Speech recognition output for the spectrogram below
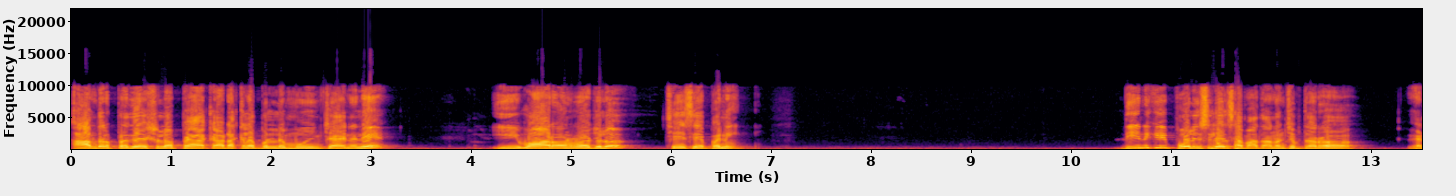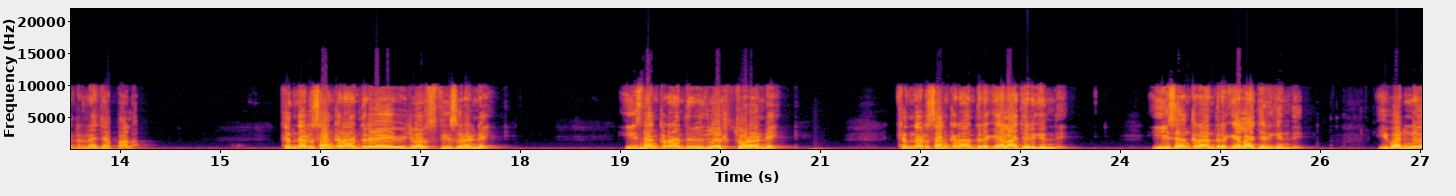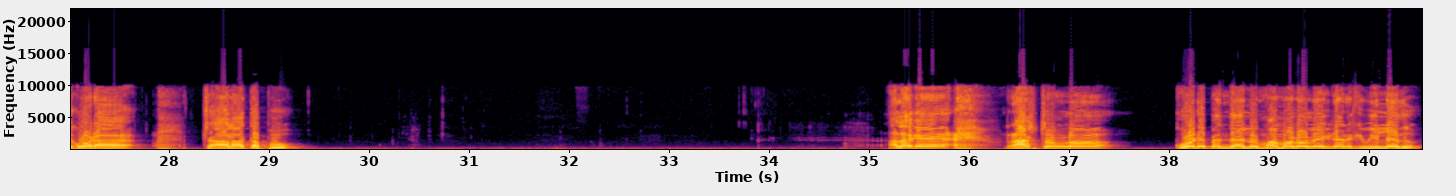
ఆంధ్రప్రదేశ్లో పేకాట క్లబ్బుల్ని మూయించాయనని ఈ వారం రోజులు చేసే పని. దీనికి పోలీసులు ఏం సమాధానం చెప్తారో వెంటనే చెప్పాల. కిందటి సంక్రాంతి విజువల్స్ తీసుకురండి. ఈ సంక్రాంతి విజువల్స్ చూడండి. కిందటి సంక్రాంతికి ఎలా జరిగింది? ఈ సంక్రాంతికి ఎలా జరిగింది? ఇవన్నీ కూడా చాలా తప్పు. అలాగే రాష్ట్రంలో కోడి పందాలు మామూలు వేయడానికి వీల్లేదు.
